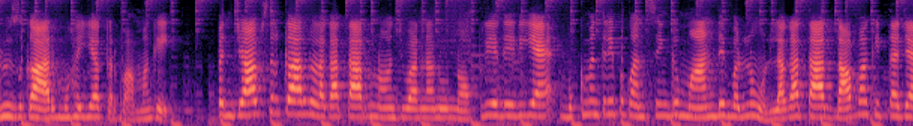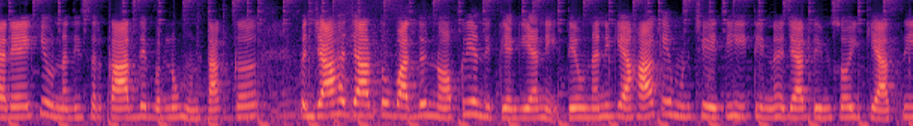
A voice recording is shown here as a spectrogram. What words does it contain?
ਰੁਜ਼ਗਾਰ ਮੁਹੱਈਆ ਕਰਵਾਵਾਂਗੇ। ਪੰਜਾਬ ਸਰਕਾਰ ਲਗਾਤਾਰ ਨੌਜਵਾਨਾਂ ਨੂੰ ਨੌਕਰੀਆਂ ਦੇ ਰਹੀ ਹੈ। ਮੁੱਖ ਮੰਤਰੀ ਭਗਵੰਤ ਸਿੰਘ ਮਾਨ ਦੇ ਵੱਲੋਂ ਲਗਾਤਾਰ ਦਾਅਵਾ ਕੀਤਾ ਜਾ ਰਿਹਾ ਹੈ ਕਿ ਉਹਨਾਂ ਦੀ ਸਰਕਾਰ ਦੇ ਵੱਲੋਂ ਹੁਣ ਤੱਕ 50000 ਤੋਂ ਵੱਧ ਨੌਕਰੀਆਂ ਦਿੱਤੀਆਂ ਗਈਆਂ ਨੇ ਤੇ ਉਹਨਾਂ ਨੇ ਕਿਹਾ ਕਿ ਹੁਣ ਛੇਤੀ ਹੀ 3381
